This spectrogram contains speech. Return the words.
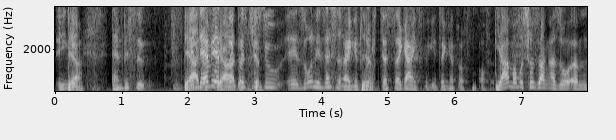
hingehen. Ja. Dann bist du, Ja, wenn der das- wieder ja, zurück bist, bist du äh, so in den Sessel reingedrückt, Ja. dass da gar nichts mehr geht. Dann kannst du aufhören. Ja, man muss schon sagen, also ähm,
